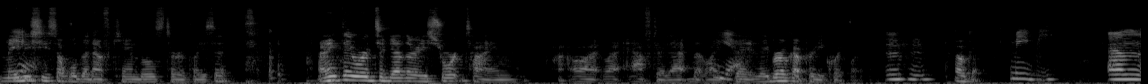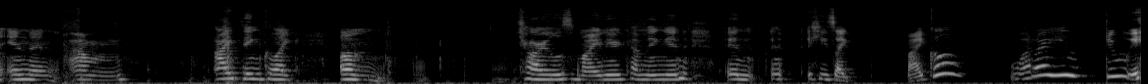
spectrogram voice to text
maybe Yeah. she sold enough candles to replace it. I think they were together a short time uh, after that, but like Yeah. they, they broke up pretty quickly. Mhm. Okay. Maybe. Um, and then um, I think like um, Charles Miner coming in, and uh, he's like, Michael, what are you doing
